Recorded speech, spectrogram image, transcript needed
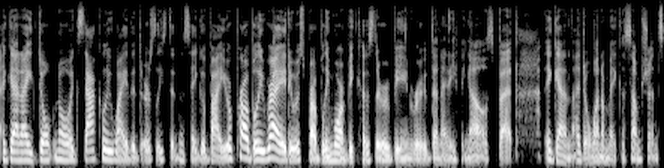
Again, I don't know exactly why the Dursleys didn't say goodbye. You're probably right. It was probably more because they were being rude than anything else. But again, I don't want to make assumptions.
